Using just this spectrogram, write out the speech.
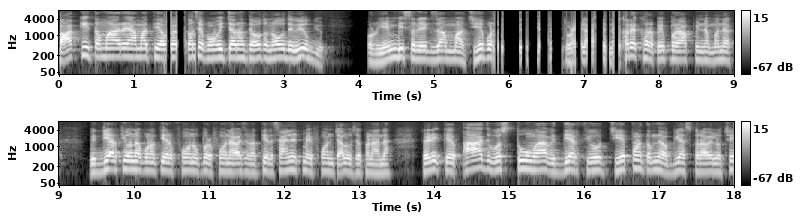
બાકી તમારે આમાંથી હવે કન્સેપ્ટ વિચારો હોય તો નવોદય વયું ગયું. પણ એમ્બિશન એક્ઝામમાં જે પણ જોડાયેલા છે ખરેખર પેપર આપીને મને વિદ્યાર્થીઓના પણ અત્યારે ફોન ઉપર ફોન આવે છે અને અત્યારે સાયલેન્ટમાં ફોન ચાલુ છે ઘણાના. રેડી કે આ જ વસ્તુમાં વિદ્યાર્થીઓ જે પણ તમને અભ્યાસ કરાવેલો છે,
